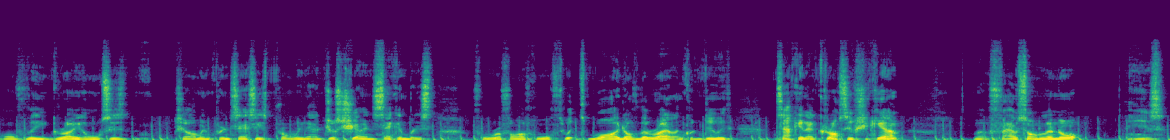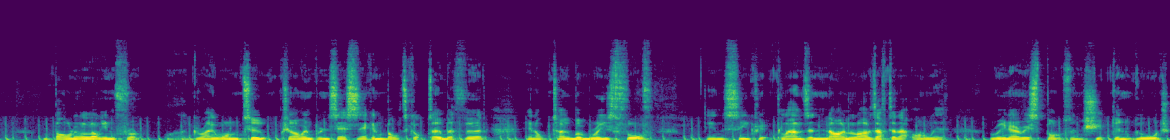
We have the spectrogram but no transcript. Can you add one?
of the grey horses, Charming Princess, is probably now just showing second, but it's four or five horse widths wide of the rail and could do with tacking across if she can. But Faust on Lenore is bowling along in front. Grey one, two, Charming Princess second, Baltic October third, in October Breeze fourth in Secret Plans and Nine Lives after that one with Reno Response and Shipton Gorge,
